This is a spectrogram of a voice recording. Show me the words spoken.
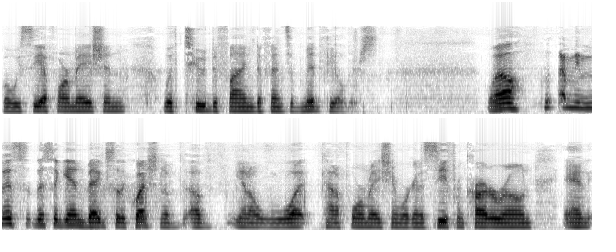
Will we see a formation with two defined defensive midfielders? Well, I mean, this this again begs to the question of, of you know what kind of formation we're going to see from Carteron, and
